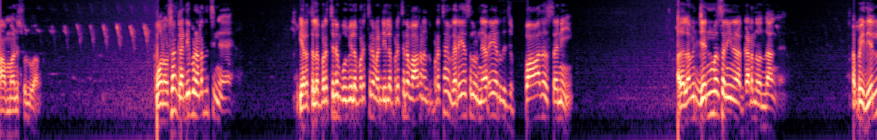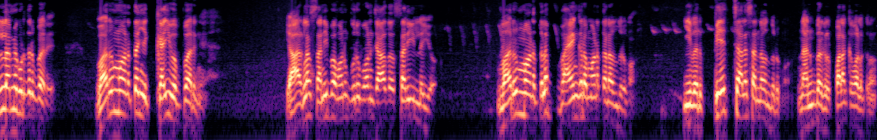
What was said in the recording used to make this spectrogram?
ஆமான்னு சொல்லுவாங்க. போன வருஷம் கண்டிப்பா நடந்துச்சுங்க. இடத்துல பிரச்சனை பூமியில பிரச்சனை வண்டியில பிரச்சனை வாகனத்து பிரச்சனை விரைய செலவு நிறைய இருந்துச்சு. பாத சனி. அது இல்லாம ஜென்ம சனி கடந்து வந்தாங்க. அப்ப இது எல்லாமே கொடுத்துருப்பாரு. வருமானத்தை இங்க கை வைப்பாருங்க. யாருக்கெல்லாம் சனி பகவானும் குரு பகவானும் ஜாதகம் சரியில்லையோ வருமானத்துல பயங்கரமான தடை வந்திருக்கும். இவர் பேச்சால சண்டை வந்திருக்கும். நண்பர்கள் பழக்க வழக்கம்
